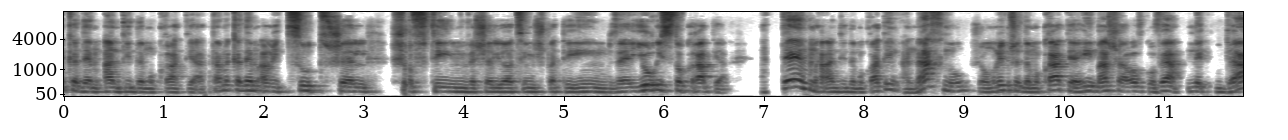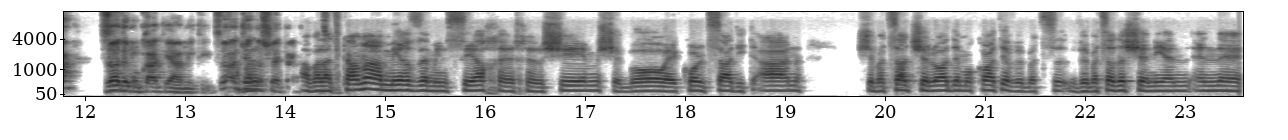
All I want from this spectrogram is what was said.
מקדם אנטי דמוקרטיה, אתה מקדם עריצות של שופטים ושל יועצים משפטיים, זה יוריסטוקרטיה. אתם האנטי דמוקרטים, אנחנו שאומרים שדמוקרטיה היא מה שהרוב קובע, נקודה, זו הדמוקרטיה האמיתית, זו האג'נדה שהייתה. אבל עד כמה אמיר זה מין שיח אה, חרשים שבו אה, כל צד יטען שבצד שלו הדמוקרטיה ובצ... ובצד השני אין, אין, אה,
